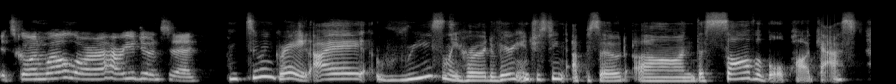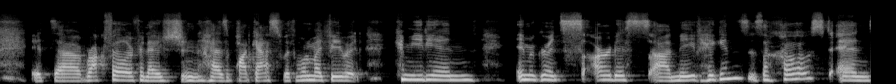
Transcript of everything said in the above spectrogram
It's going well, Laura. How are you doing today? I'm doing great. I recently heard a very interesting episode on the Solvable podcast. It's uh, Rockefeller Foundation has a podcast with one of my favorite comedian immigrants artists. Uh, Maeve Higgins is a co-host, and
